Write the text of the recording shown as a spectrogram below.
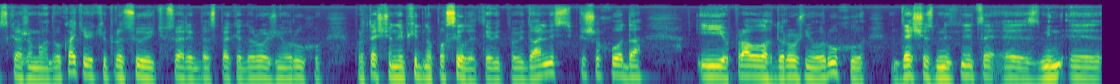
скажімо, адвокатів, які працюють в сфері безпеки дорожнього руху, про те, що необхідно посилити відповідальність пішохода. І в правилах дорожнього руху дещо змінити, е, змін, е, е,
